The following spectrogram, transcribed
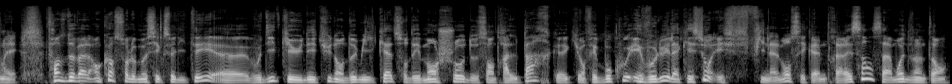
Ouais. France Deval, encore sur l'homosexualité, euh, vous dites qu'il y a eu une étude en 2004 sur des manchots de Central Park euh, qui ont fait beaucoup évoluer la question. Et finalement, c'est quand même très récent, ça, à moins de 20 ans.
